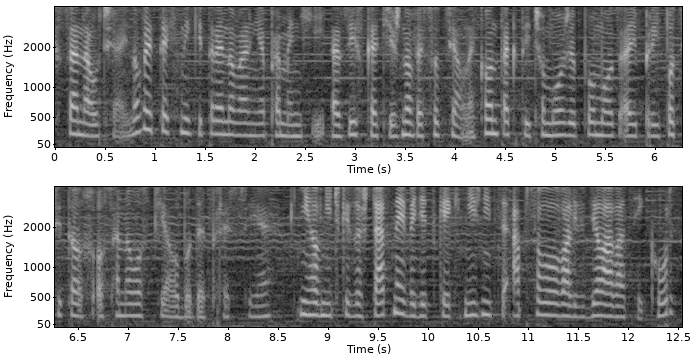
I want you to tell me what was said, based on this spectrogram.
sa naučí aj nové techniky trénovania pamäti zmeniť a získať tiež nové sociálne kontakty, čo môže pomôcť aj pri pocitoch osamelosti alebo depresie. Knihovničky zo štátnej vedeckej knižnice absolvovali vzdelávací kurz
